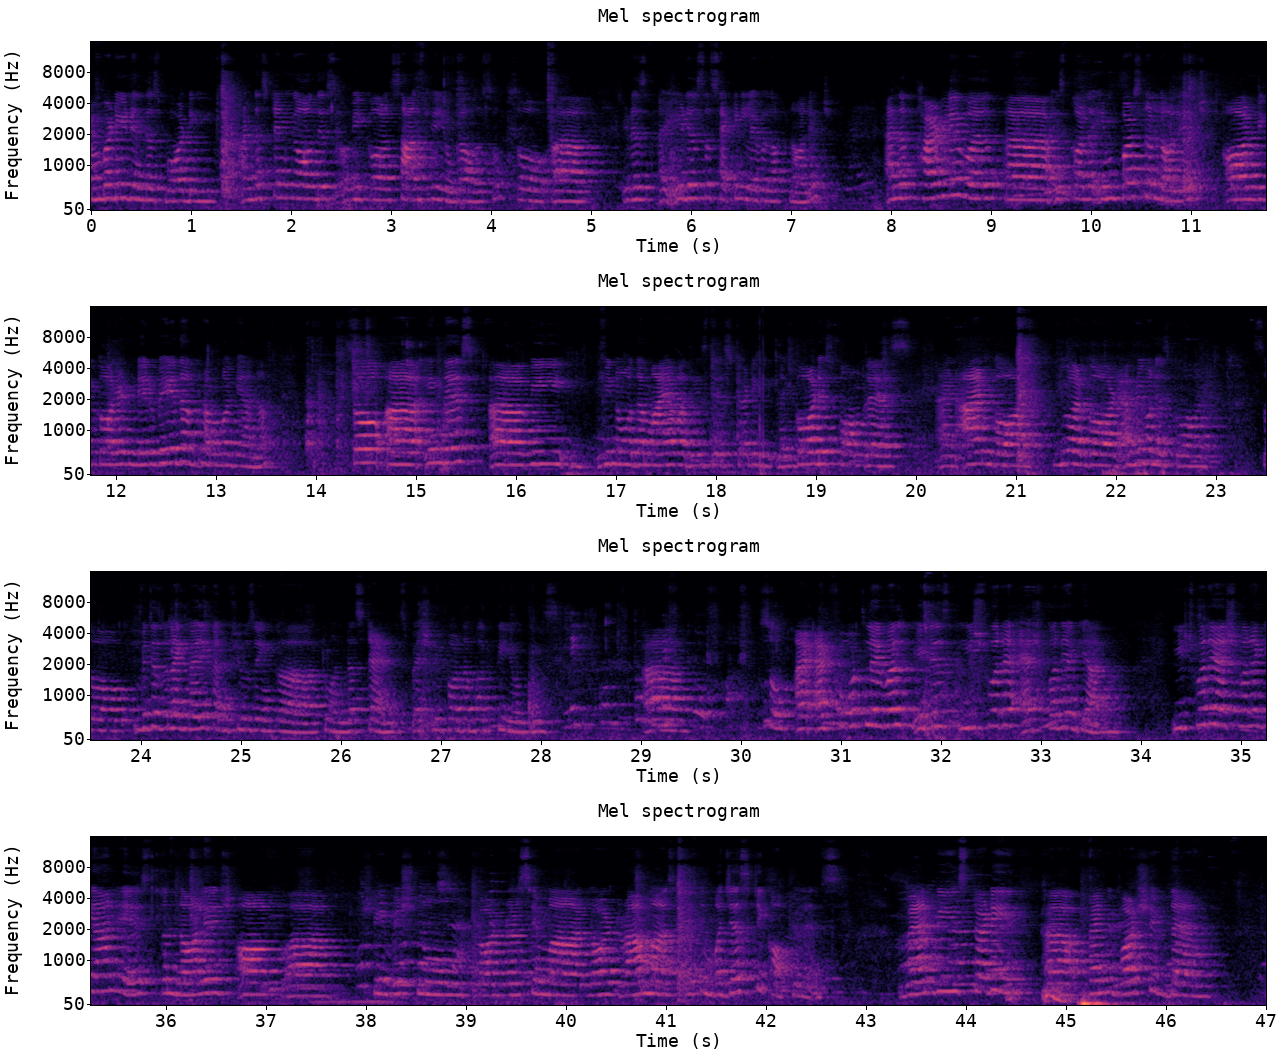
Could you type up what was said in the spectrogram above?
embodied in this body. Understanding all this uh, we call Sankhya Yoga also. So uh, it is it is the second level of knowledge. And the third level uh, is called the impersonal knowledge, or we call it Nirveda Brahma Jnana. So uh, in this, uh, we we know the Mayavadis they study like God is formless, and I am God, you are God, everyone is God. So which is like very confusing uh, to understand, especially for the bhakti yogis. Uh, so at fourth level, it is Ishvara Ashwarya Jnana. Ishvara Ashwarya Jnana is the knowledge of uh, Vishnu, Lord Narasimha, Lord Rama's like the majestic opulence. When we study, uh, when we worship them,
